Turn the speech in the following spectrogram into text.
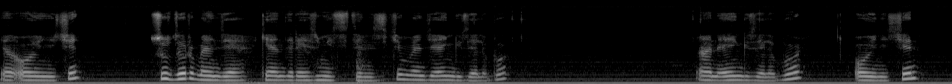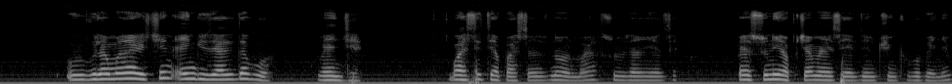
yani oyun için Sudur bence kendi resmi siteniz için bence en güzeli bu. Yani en güzeli bu. Oyun için. Uygulamalar için en güzeli de bu. Bence. Basit yaparsanız normal. Şuradan yazı. Ben şunu yapacağım en sevdiğim çünkü bu benim.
